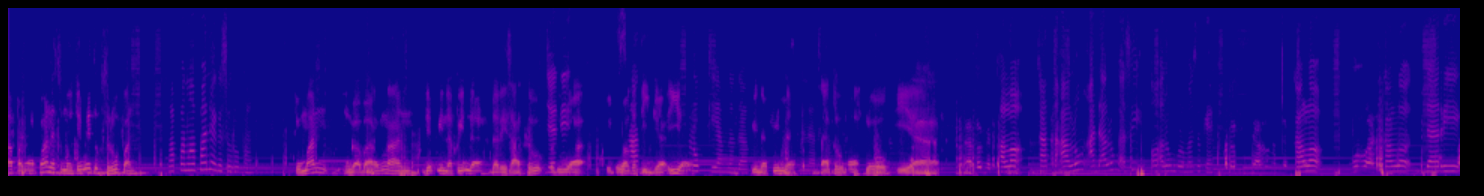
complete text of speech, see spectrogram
88 ya semua cewek itu kesurupan. 88 ya kesurupan Cuman nggak barengan, dia pindah-pindah dari satu ke Jadi, dua, kedua ke satu tiga, iya yang pindah-pindah. Satu makhluk, iya. kalau kata Alung ada Alung nggak sih oh Alung belum masuk ya kalau kalau dari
